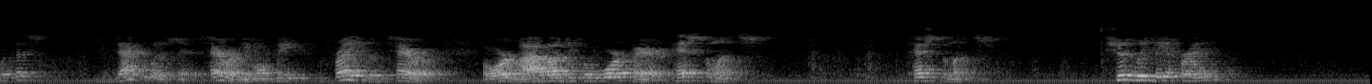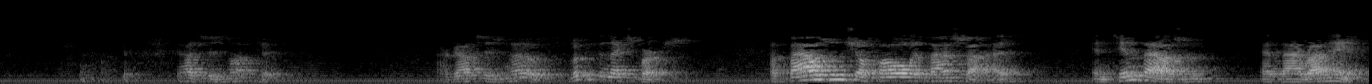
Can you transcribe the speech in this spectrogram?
That's what this is exactly what it says. Terror. You won't be afraid of terror. Or biological warfare, pestilence. Pestilence. Should we be afraid? God says not to. Our God says no. Look at the next verse. A thousand shall fall at thy side, and ten thousand at thy right hand,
